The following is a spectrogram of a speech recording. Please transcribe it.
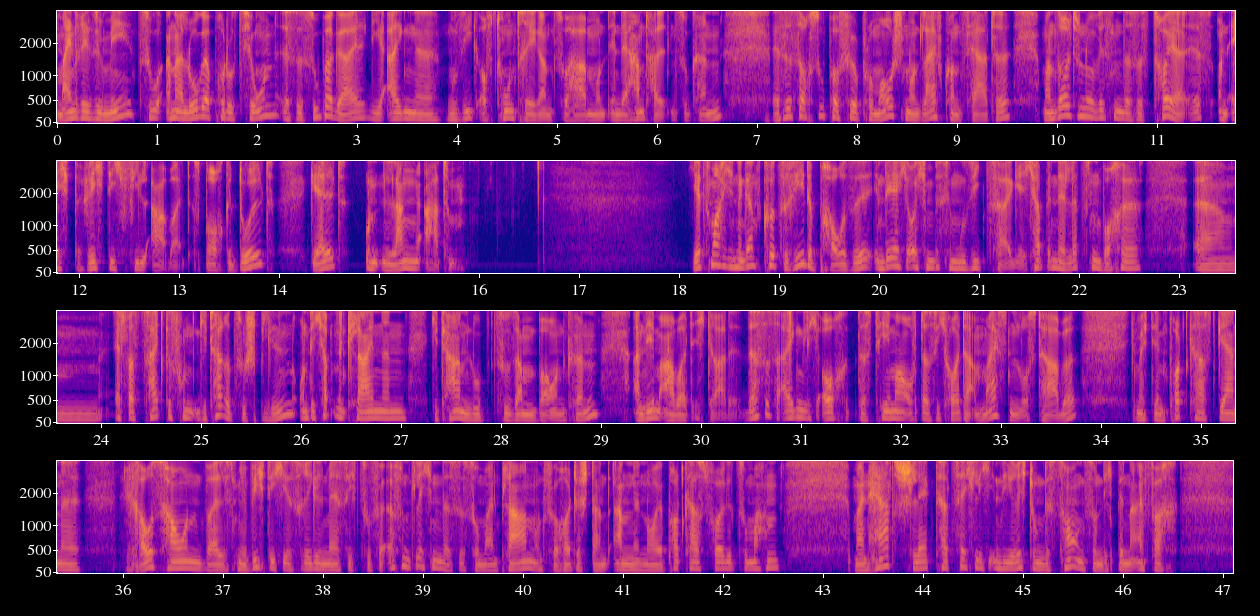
Mein Resümee zu analoger Produktion. Es ist super geil, die eigene Musik auf Tonträgern zu haben und in der Hand halten zu können. Es ist auch super für Promotion und Live-Konzerte. Man sollte nur wissen, dass es teuer ist und echt richtig viel Arbeit. Es braucht Geduld, Geld und einen langen Atem. Jetzt mache ich eine ganz kurze Redepause, in der ich euch ein bisschen Musik zeige. Ich habe in der letzten Woche ähm, etwas Zeit gefunden, Gitarre zu spielen und ich habe einen kleinen Gitarrenloop zusammenbauen können. An dem arbeite ich gerade. Das ist eigentlich auch das Thema, auf das ich heute am meisten Lust habe. Ich möchte den Podcast gerne raushauen, weil es mir wichtig ist, regelmäßig zu veröffentlichen. Das ist so mein Plan und für heute stand an, eine neue Podcast-Folge zu machen. Mein Herz schlägt tatsächlich in die Richtung des Songs und ich bin einfach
